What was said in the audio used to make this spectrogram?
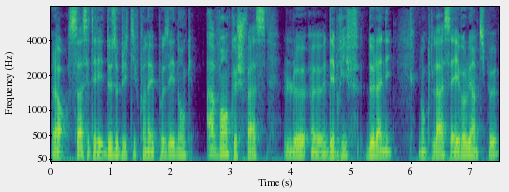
Alors ça, c'était les deux objectifs qu'on avait posés donc avant que je fasse le euh, débrief de l'année. Donc là, ça a évolué un petit peu.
